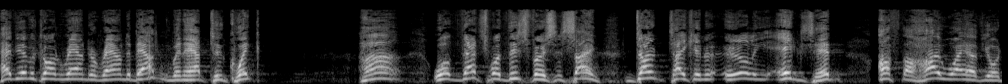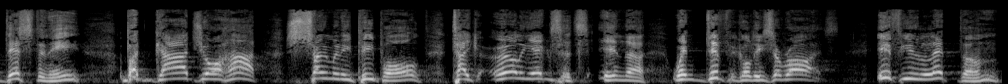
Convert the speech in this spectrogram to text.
Have you ever gone round a roundabout and went out too quick? Huh? Well, that's what this verse is saying. Don't take an early exit off the highway of your destiny, but guard your heart. So many people take early exits in the, when difficulties arise. If you let them,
